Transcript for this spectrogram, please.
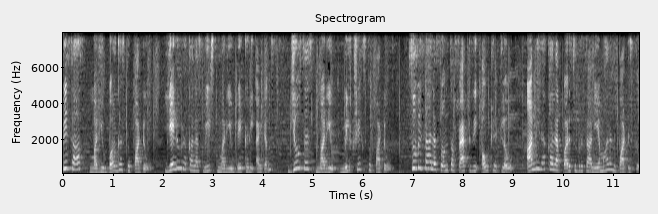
పిసాస్ మరియు బర్గర్స్తో పాటు ఎన్నో రకాల స్వీట్స్ మరియు బేకరీ ఐటమ్స్ జ్యూసెస్ మరియు మిల్క్ షేక్స్తో పాటు సువిశాల సొంత ఫ్యాక్టరీ అవుట్లెట్లో అన్ని రకాల పరిశుభ్రత నియమాలను పాటిస్తూ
